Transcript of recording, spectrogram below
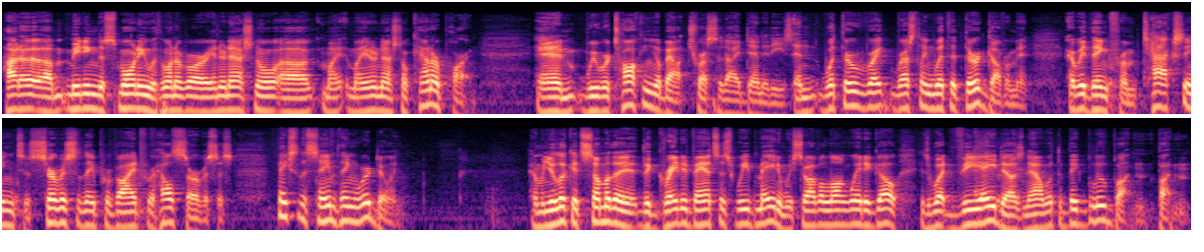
Had a, um meeting this morning with one of our international, uh, my, my international counterpart, and we were talking about trusted identities and what they're re- wrestling with at their government. Everything from taxing to services they provide for health services. Basically, the same thing we're doing. And when you look at some of the, the great advances we've made, and we still have a long way to go, is what VA does now with the big blue button. button.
